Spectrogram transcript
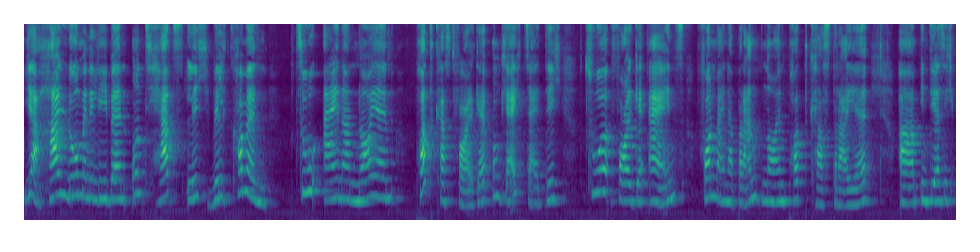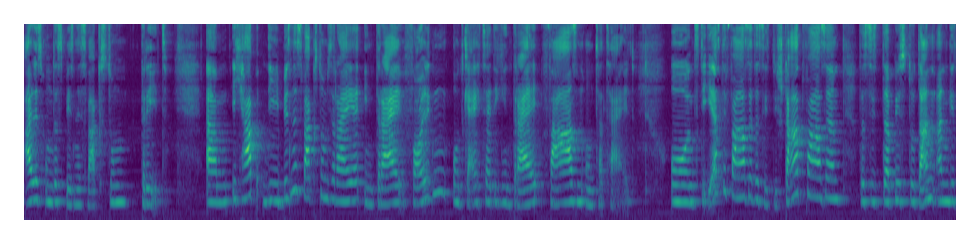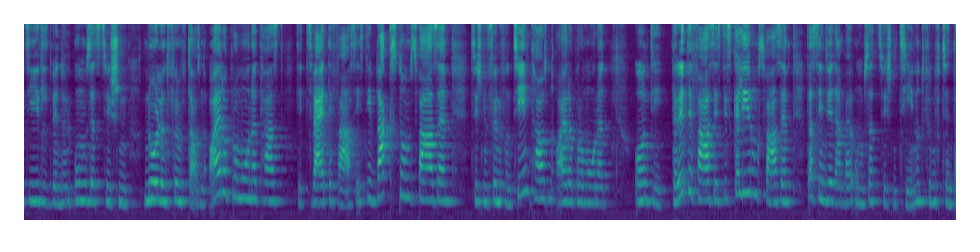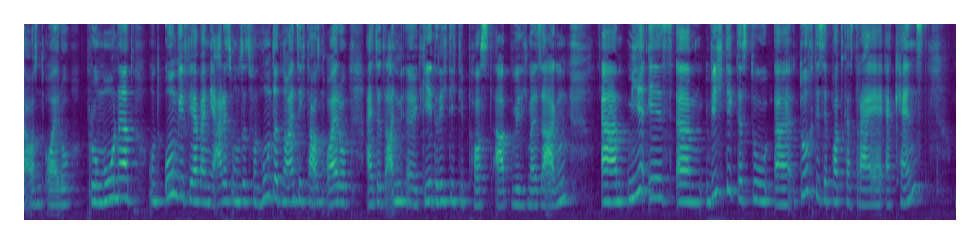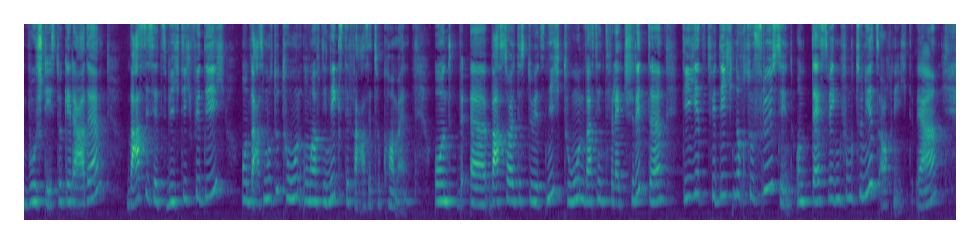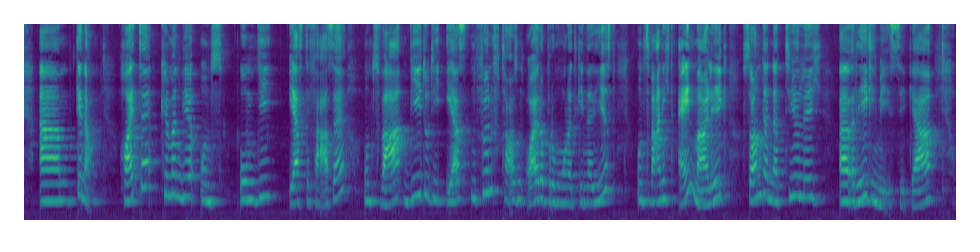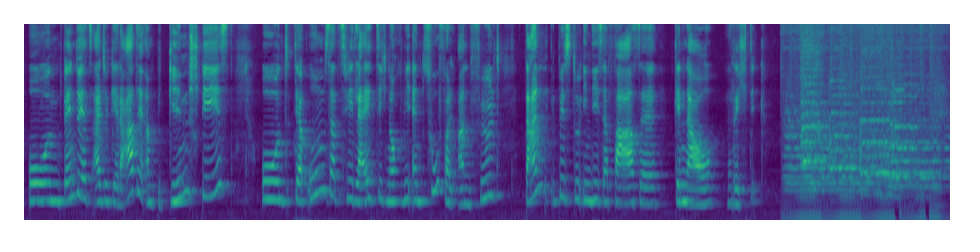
Ja, hallo meine Lieben und herzlich willkommen zu einer neuen Podcast-Folge und gleichzeitig zur Folge 1 von meiner brandneuen Podcast-Reihe, ähm, in der sich alles um das Businesswachstum dreht. Ähm, ich habe die Businesswachstumsreihe in drei Folgen und gleichzeitig in drei Phasen unterteilt. Und die erste Phase, das ist die Startphase. Das ist, da bist du dann angesiedelt, wenn du einen Umsatz zwischen 0 und 5000 Euro pro Monat hast. Die zweite Phase ist die Wachstumsphase zwischen 5 und 10.000 Euro pro Monat. Und die dritte Phase ist die Skalierungsphase. Da sind wir dann bei Umsatz zwischen 10 und 15.000 Euro pro Monat und ungefähr beim Jahresumsatz von 190.000 Euro. Also dann äh, geht richtig die Post ab, würde ich mal sagen. Ähm, mir ist ähm, wichtig, dass du äh, durch diese Podcast-Reihe erkennst, wo stehst du gerade, was ist jetzt wichtig für dich und was musst du tun, um auf die nächste Phase zu kommen. Und äh, was solltest du jetzt nicht tun, was sind vielleicht Schritte, die jetzt für dich noch zu früh sind und deswegen funktioniert es auch nicht. Ja? Ähm, genau. Heute kümmern wir uns um die erste Phase und zwar, wie du die ersten 5000 Euro pro Monat generierst und zwar nicht einmalig, sondern natürlich äh, regelmäßig. Ja? Und wenn du jetzt also gerade am Beginn stehst und der Umsatz vielleicht sich noch wie ein Zufall anfühlt, dann bist du in dieser Phase genau richtig.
